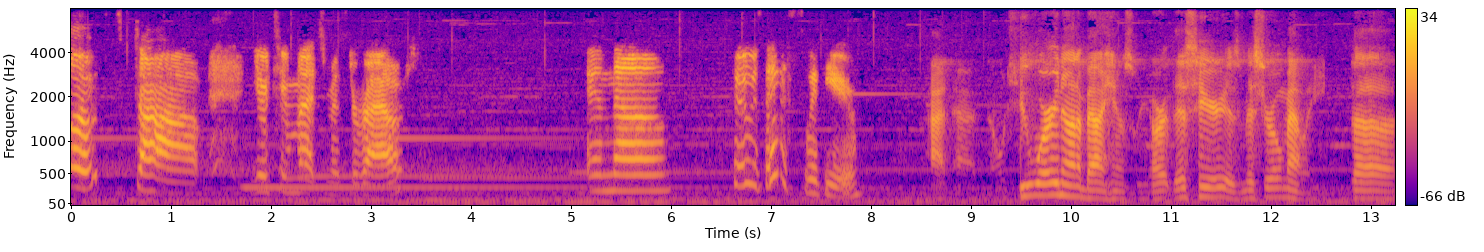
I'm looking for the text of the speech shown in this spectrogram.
Oh, stop. You're too much, Mr. Roush. And, uh, who's this with you? I, I, don't you worry none about him, sweetheart. This here is Mr. O'Malley. Uh,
